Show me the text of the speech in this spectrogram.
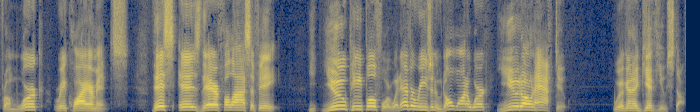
from work requirements. This is their philosophy. You people, for whatever reason, who don't want to work, you don't have to. We're going to give you stuff.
